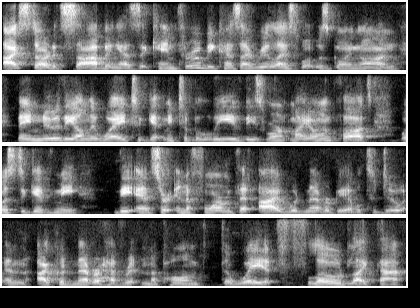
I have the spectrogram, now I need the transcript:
I started sobbing as it came through because I realized what was going on. They knew the only way to get me to believe these weren't my own thoughts was to give me the answer in a form that I would never be able to do. And I could never have written a poem the way it flowed like that.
